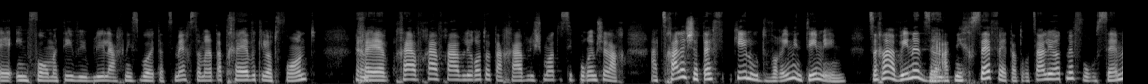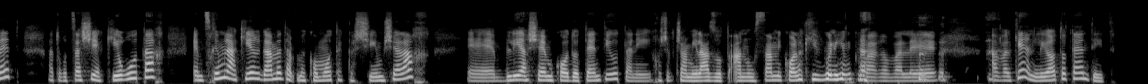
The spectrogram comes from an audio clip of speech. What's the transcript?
אה, אינפורמטיבי בלי להכניס בו את עצמך, זאת אומרת, את חייבת להיות פרונט, כן. חייב, חייב, חייב, חייב לראות אותך, חייב לשמוע את הסיפורים שלך. את צריכה לשתף כאילו דברים אינטימיים, צריך להבין את זה, כן. את נחשפת, את רוצה להיות מפורסמת, את רוצה שיכירו אותך, הם צריכים להכיר גם את המקומות הקשים שלך, Uh, בלי השם קוד אותנטיות, אני חושבת שהמילה הזאת אנוסה מכל הכיוונים כבר, אבל, uh, אבל כן, להיות אותנטית.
